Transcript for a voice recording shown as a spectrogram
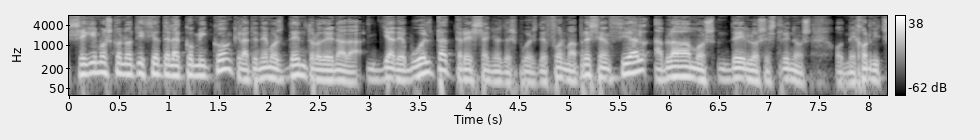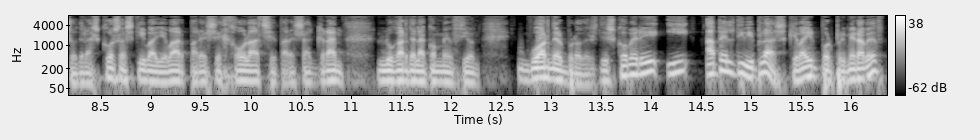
Seguimos con noticias de la Comic Con, que la tenemos dentro de nada, ya de vuelta, tres años después, de forma presencial. Hablábamos de los estrenos, o mejor dicho, de las cosas que iba a llevar para ese Hall H, para ese gran lugar de la convención. Warner Brothers Discovery y Apple TV Plus, que va a ir por primera vez,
